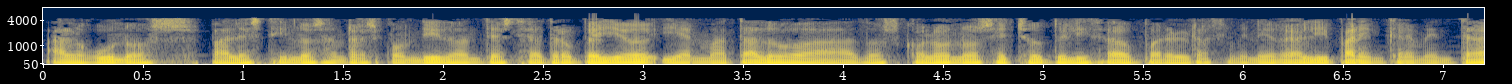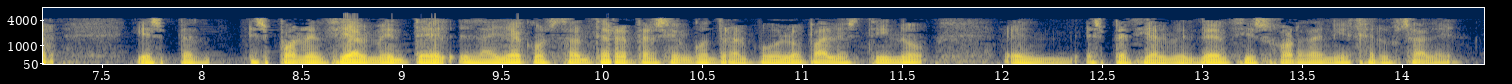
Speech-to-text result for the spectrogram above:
Algunos palestinos han respondido ante este atropello y han matado a dos colonos, hecho utilizado por el régimen israelí para incrementar y exponencialmente la ya constante represión contra el pueblo palestino, en, especialmente en Cisjordania y Jerusalén.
